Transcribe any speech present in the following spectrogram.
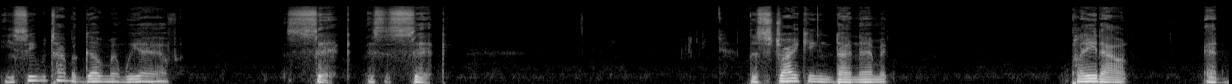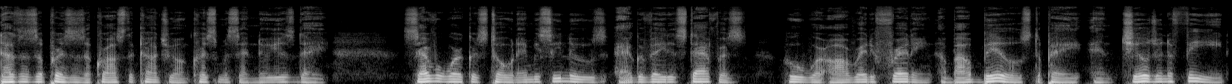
You see what type of government we have? Sick. This is sick. The striking dynamic played out at dozens of prisons across the country on Christmas and New Year's Day. Several workers told NBC News aggravated staffers who were already fretting about bills to pay and children to feed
